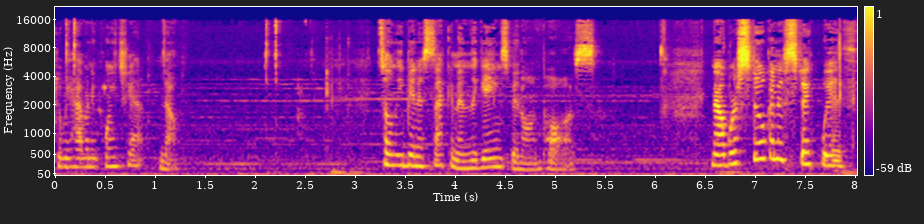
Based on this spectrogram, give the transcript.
Do we have any points yet? No. It's only been a second and the game's been on pause. Now we're still going to stick with,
